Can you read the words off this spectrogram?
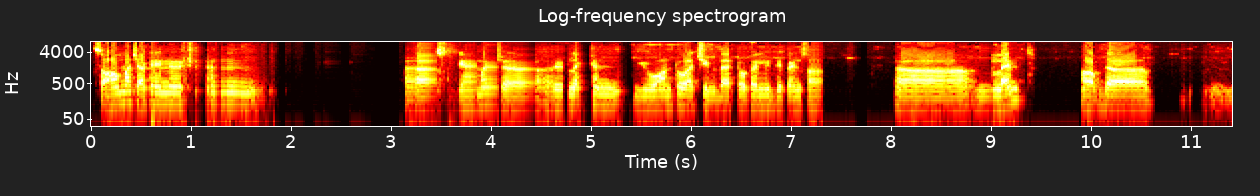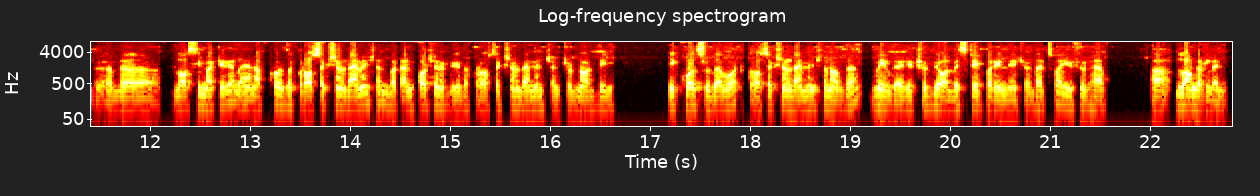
so how much attenuation uh, how much uh, reflection you want to achieve that totally depends on uh, length of the the lossy material and of course the cross-sectional dimension but unfortunately the cross-sectional dimension should not be equals to the what? Cross-sectional dimension of the waveguide. It should be always taper in nature. That's why you should have a longer length.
